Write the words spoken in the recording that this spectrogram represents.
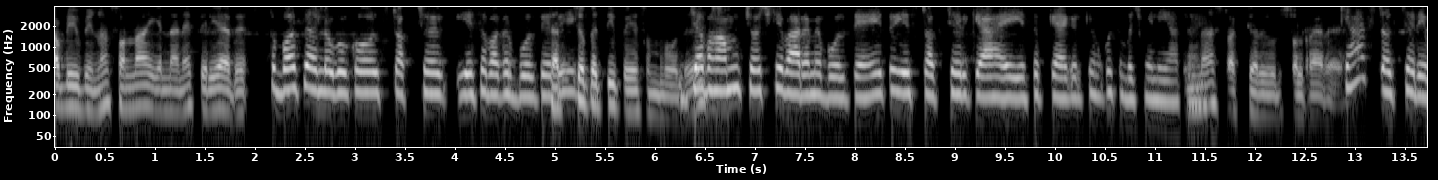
அப்படி இப்படின்லாம் சொன்னா என்னன்னே தெரியாது तो बहुत सारे लोगों को स्ट्रक्चर ये सब अगर बोलते हैं तो ये- சர்ச்சை பத்தி பேசும்போது जब हम चर्च के बारे में बोलते हैं तो ये स्ट्रक्चर क्या है ये सब क्या है करके उनको समझ में नहीं आता என்ன है ஸ்ட்ரக்சர் இவர் சொல்றாரு क्या स्ट्रक्चर ये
